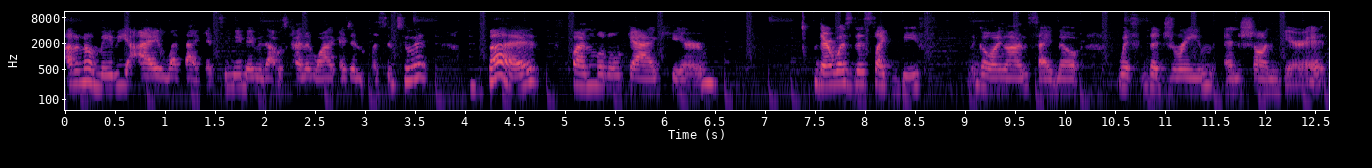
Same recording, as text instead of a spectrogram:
I don't know, maybe I let that get to me. Maybe that was kind of why I didn't listen to it. But fun little gag here. There was this like beef going on, side note, with The Dream and Sean Garrett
